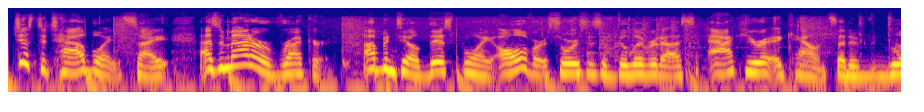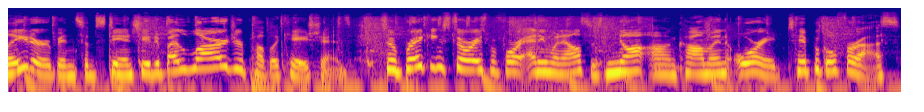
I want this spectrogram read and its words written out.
just a tabloid site, as a matter of record, up until this point, all of our sources have delivered us accurate accounts that have later been substantiated by larger publications. So breaking stories before anyone else is not uncommon or atypical for us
